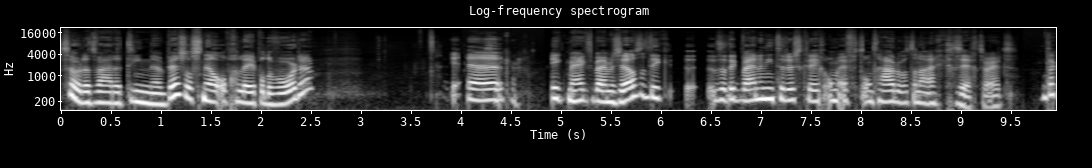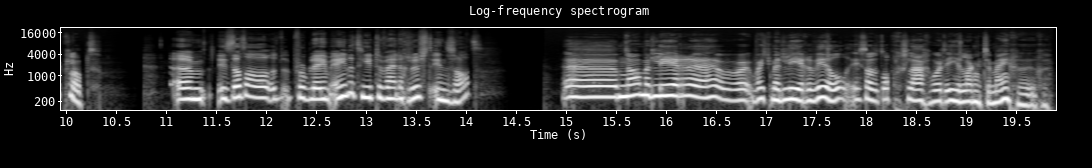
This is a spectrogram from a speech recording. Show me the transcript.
Zo, dat waren tien uh, best wel snel opgelepelde woorden. Uh, Zeker. Ik merkte bij mezelf dat ik, eh, dat ik bijna niet de rust kreeg om even te onthouden wat er nou eigenlijk gezegd werd. Dat klopt. Um, is dat al het probleem één, dat hier te weinig rust in zat? Uh, nou, met leren, wat je met leren wil, is dat het opgeslagen wordt in je lange termijn geheugen.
